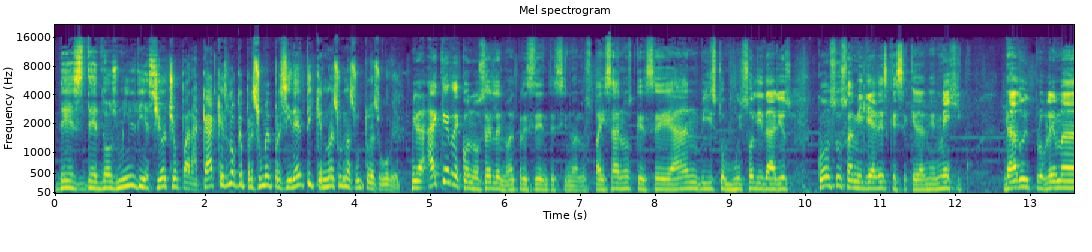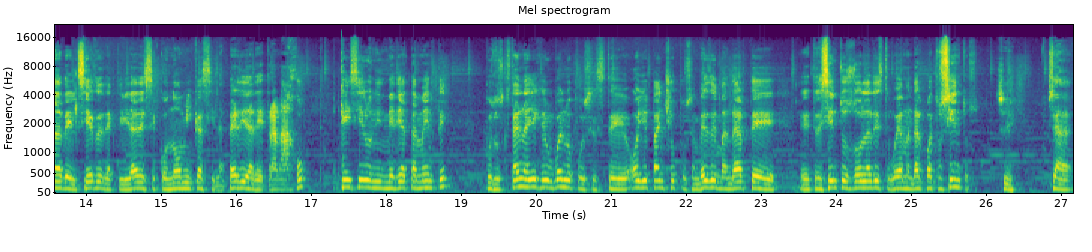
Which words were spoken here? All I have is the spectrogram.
desde 2018 para acá, que es lo que presume el presidente y que no es un asunto de su gobierno. Mira, hay que reconocerle no al presidente, sino a los paisanos que se han visto muy solidarios con sus familiares que se quedan en México. Dado el problema del cierre de actividades económicas y la pérdida de trabajo, ¿qué hicieron inmediatamente? Pues los que están ahí dijeron, bueno, pues este, oye Pancho, pues en vez de mandarte eh, 300 dólares, te voy a mandar 400. Sí. O sea,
